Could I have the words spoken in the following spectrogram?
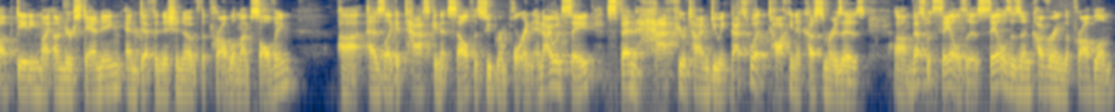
updating my understanding and definition of the problem I'm solving uh, as like a task in itself is super important. And I would say spend half your time doing that's what talking to customers is. Um, that's what sales is. Sales is uncovering the problem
